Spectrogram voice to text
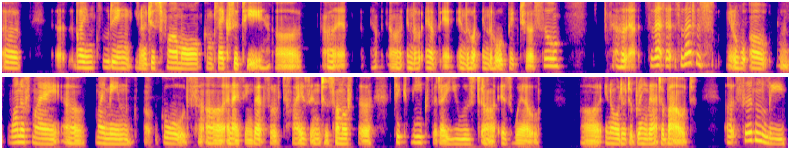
uh, uh by including you know just far more complexity. Uh, uh uh, in the uh, in the in the whole picture. So. Uh, so that so that was you know uh, one of my uh, my main uh, goals, and I think that sort of ties into some of the techniques that I used as well in order to bring that about. certainly,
